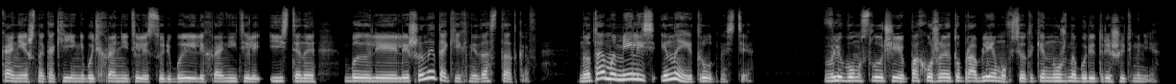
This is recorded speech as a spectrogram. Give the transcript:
Конечно, какие-нибудь хранители судьбы или хранители истины были лишены таких недостатков, но там имелись иные трудности. В любом случае, похоже, эту проблему все-таки нужно будет решить мне.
